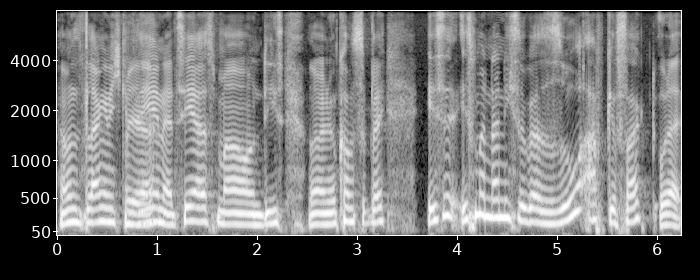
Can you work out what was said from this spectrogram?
haben uns lange nicht gesehen, erzähl erst mal und dies, sondern dann kommst du gleich. Ist, ist man dann nicht sogar so abgefuckt oder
